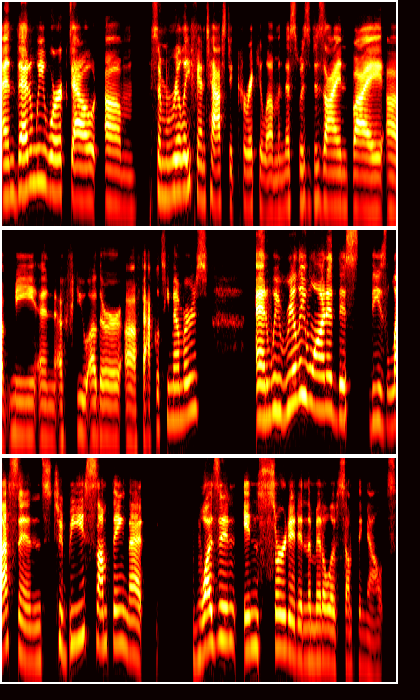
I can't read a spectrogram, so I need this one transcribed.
And then we worked out um, some really fantastic curriculum. And this was designed by uh, me and a few other uh, faculty members. And we really wanted this, these lessons to be something that wasn't inserted in the middle of something else.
